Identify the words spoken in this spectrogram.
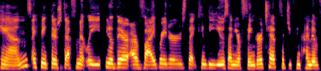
hands i think there's definitely you know there are vibrators that can be used on your fingertip that you can kind of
